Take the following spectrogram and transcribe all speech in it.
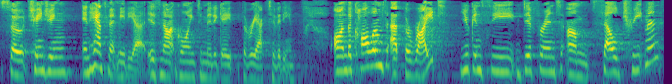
So changing enhancement media is not going to mitigate the reactivity. On the columns at the right, you can see different um, cell treatments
